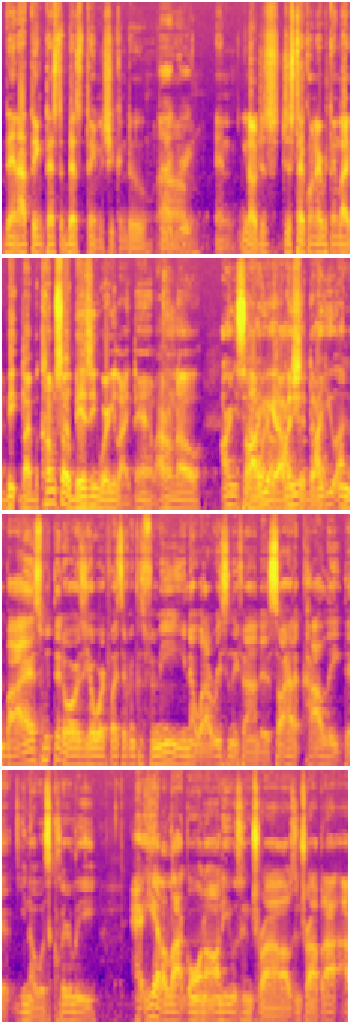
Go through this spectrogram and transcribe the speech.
then i think that's the best thing that you can do Um, I agree. and you know just just take on everything like be like become so busy where you're like damn i don't know Are you so? Are you, get all are, you, shit done. are you unbiased with it, or is your workplace different? Because for me, you know, what I recently found is, so I had a colleague that you know was clearly he had a lot going on. He was in trial. I was in trial, but I, I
